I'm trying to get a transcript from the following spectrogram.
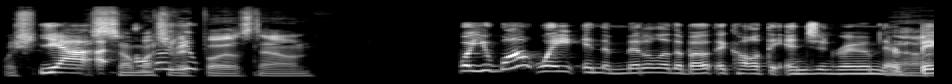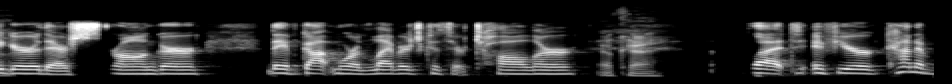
which Yeah, so much of it you- boils down Well, you want weight in the middle of the boat. They call it the engine room. They're Uh. bigger, they're stronger, they've got more leverage because they're taller. okay But if you're kind of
